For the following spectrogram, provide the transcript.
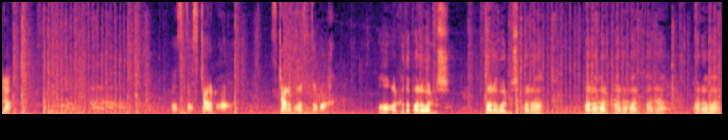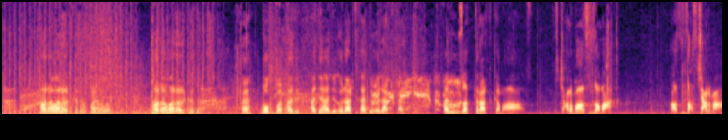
Ya. Ağzında sıçarım ha. Sıçarım ağzında bak. Aha arkada para varmış. Para varmış para. Para var para var para. Para var. Para var arkada para var. Para var arkada. Heh bok var hadi. Hadi hadi öl artık hadi öl artık hadi. Hadi uzattın artık ama ha. Sıçarım ağzınıza bak. Ağzında sıçarım ha.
